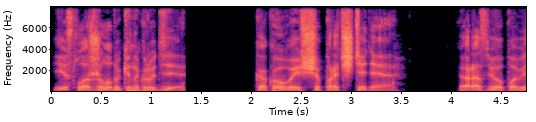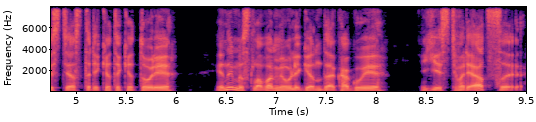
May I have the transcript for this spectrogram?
и сложил руки на груди. Какого еще прочтения? Разве у повести о старике Токитори, иными словами у легенды о Кагуе, есть вариации?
